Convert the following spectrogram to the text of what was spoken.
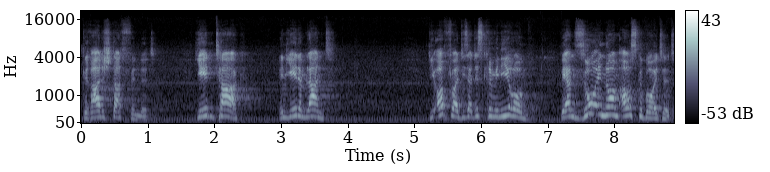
gerade stattfindet? Jeden Tag, in jedem Land. Die Opfer dieser Diskriminierung werden so enorm ausgebeutet,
